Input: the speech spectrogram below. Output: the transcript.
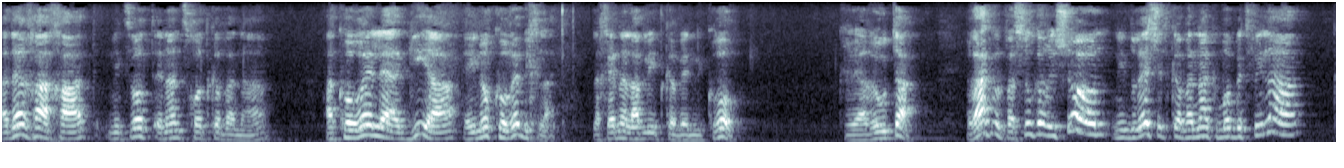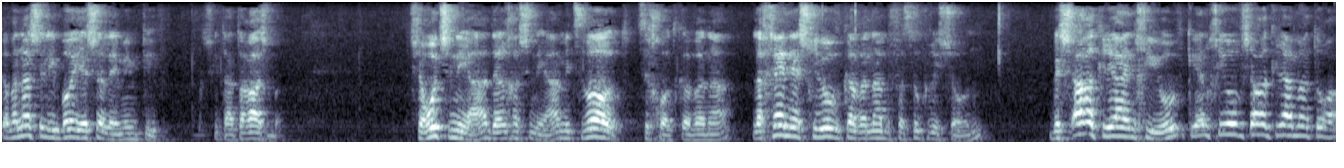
הדרך האחת, מצוות אינן צריכות כוונה, הקורא להגיע אינו קורא בכלל, לכן עליו להתכוון לקרוא. קריאה רהוטה. רק בפסוק הראשון נדרשת כוונה כמו בתפילה, כוונה שליבו יהיה שלם עם פיו. שיטת הרשב"א. אפשרות שנייה, דרך השנייה, מצוות צריכות כוונה, לכן יש חיוב כוונה בפסוק ראשון, בשאר הקריאה אין חיוב, כי אין חיוב שאר הקריאה מהתורה.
